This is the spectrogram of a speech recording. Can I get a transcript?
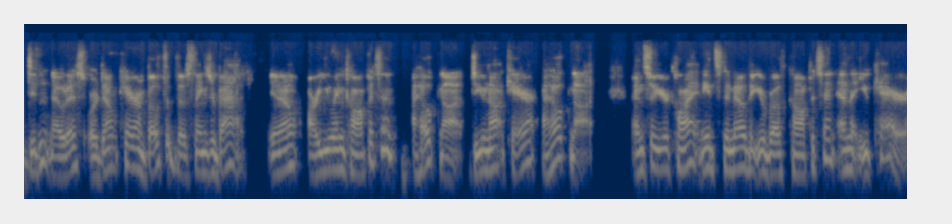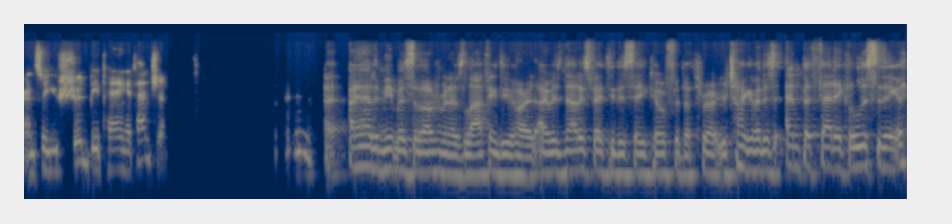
didn't notice or don't care and both of those things are bad you know are you incompetent i hope not do you not care i hope not and so your client needs to know that you're both competent and that you care and so you should be paying attention I, I had to mute myself over and I was laughing too hard. I was not expecting to say go for the throat. You're talking about this empathetic listening.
